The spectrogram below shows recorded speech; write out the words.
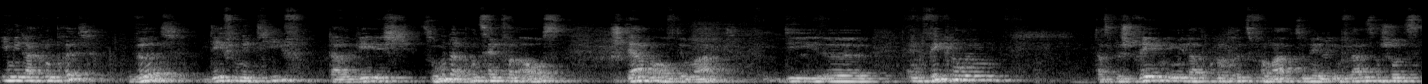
Imidacloprid wird definitiv, da gehe ich zu 100% von aus, sterben auf dem Markt. Die äh, Entwicklungen, das Bestreben, Imidacloprid vom Markt zu nehmen im Pflanzenschutz,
